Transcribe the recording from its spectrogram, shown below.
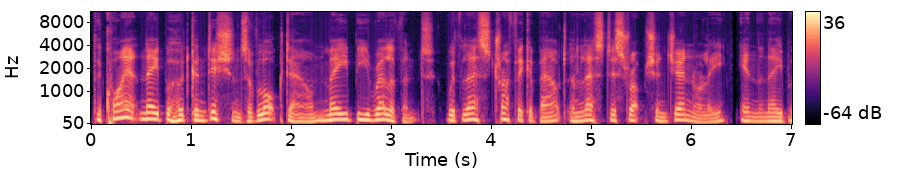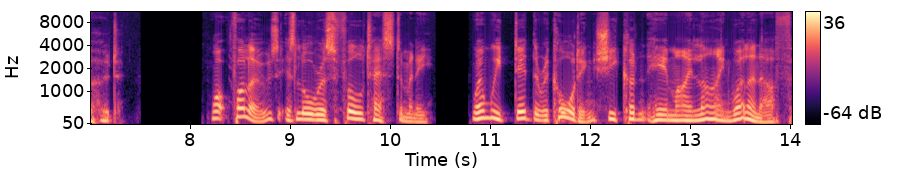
The quiet neighbourhood conditions of lockdown may be relevant, with less traffic about and less disruption generally in the neighbourhood. What follows is Laura's full testimony. When we did the recording, she couldn't hear my line well enough,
